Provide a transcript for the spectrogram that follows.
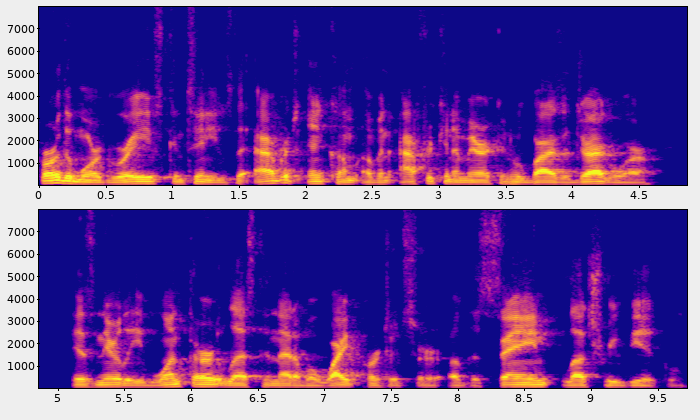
Furthermore, Graves continues the average income of an African American who buys a Jaguar is nearly one third less than that of a white purchaser of the same luxury vehicle.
